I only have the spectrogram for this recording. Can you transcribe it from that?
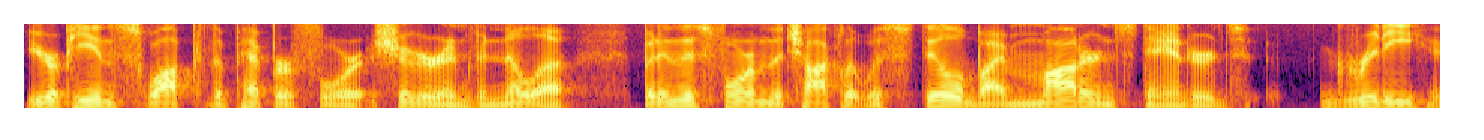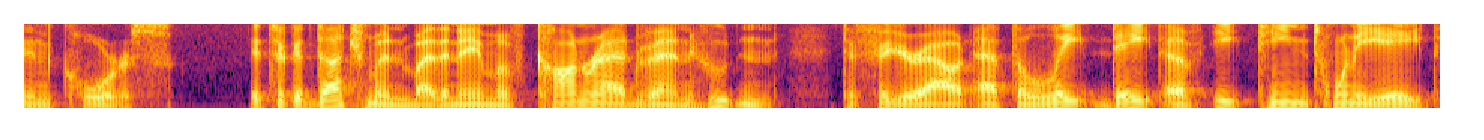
Europeans swapped the pepper for sugar and vanilla, but in this form the chocolate was still, by modern standards, gritty and coarse. It took a Dutchman by the name of Conrad van Houten to figure out at the late date of 1828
